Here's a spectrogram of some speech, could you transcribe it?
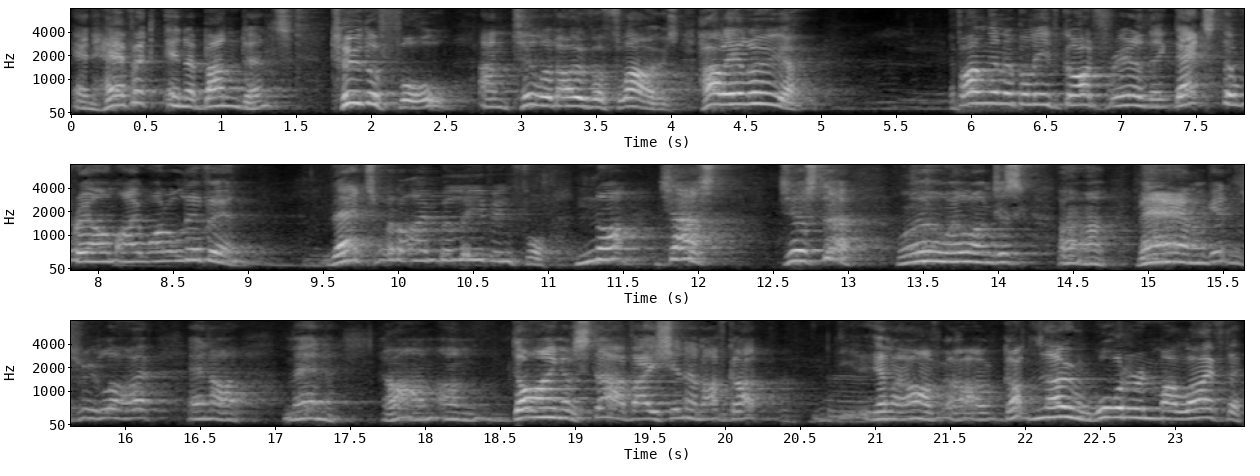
and have it in abundance to the full until it overflows. Hallelujah. If I'm going to believe God for anything, that's the realm I want to live in. That's what I'm believing for. Not just, just a, well, well, I'm just, uh, man, I'm getting through life and I, man, I'm, I'm dying of starvation and I've got, you know, I've, I've got no water in my life. The,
